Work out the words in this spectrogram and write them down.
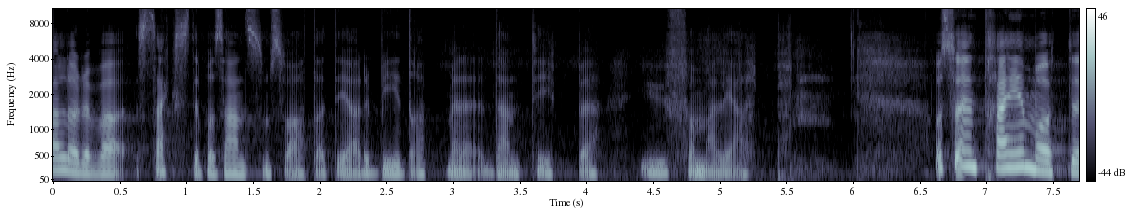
og det var 60% som svarte at de hadde bidratt med den type uformell hjelp. Og så En tredje måte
